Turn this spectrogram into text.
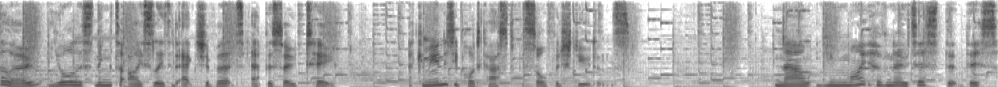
Hello, you're listening to Isolated Extroverts, Episode 2, a community podcast for Salford students. Now, you might have noticed that this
